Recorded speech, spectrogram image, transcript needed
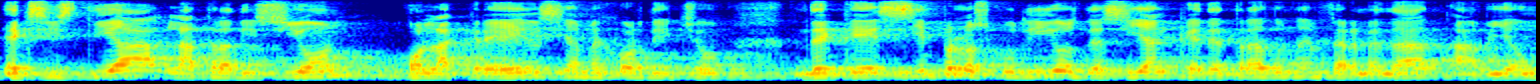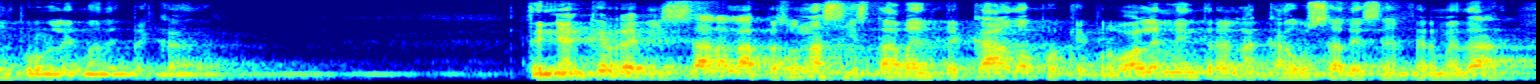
existía la tradición o la creencia, mejor dicho, de que siempre los judíos decían que detrás de una enfermedad había un problema de pecado. Tenían que revisar a la persona si estaba en pecado porque probablemente era la causa de esa enfermedad.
